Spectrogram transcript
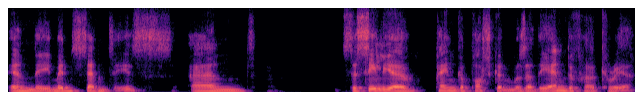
in the mid 70s. And Cecilia Payne-Gaposchkin was at the end of her career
